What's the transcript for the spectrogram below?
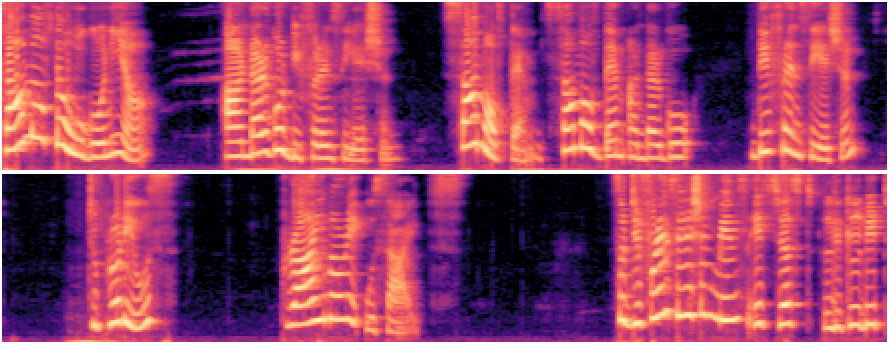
Some of the oogonia undergo differentiation. Some of them, some of them undergo differentiation to produce primary oocytes. So differentiation means it's just little bit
